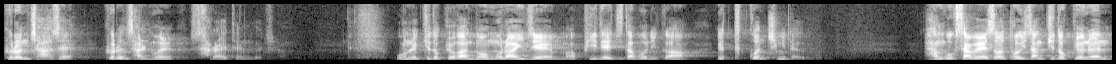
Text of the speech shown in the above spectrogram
그런 자세, 그런 삶을 살아야 되는 거죠. 오늘 기독교가 너무나 이제 막 비대해지다 보니까 특권층이 되고 한국 사회에서 더 이상 기독교는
